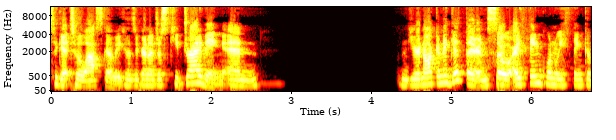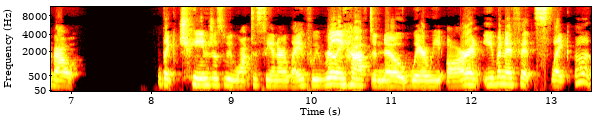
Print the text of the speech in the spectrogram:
to get to Alaska because you're gonna just keep driving and you're not gonna get there. And so I think when we think about like changes we want to see in our life, we really have to know where we are. And even if it's like, oh, it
